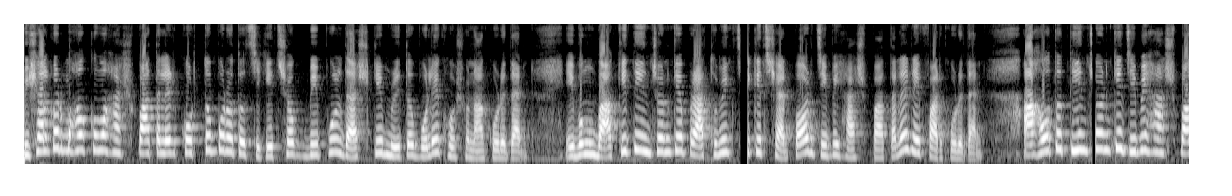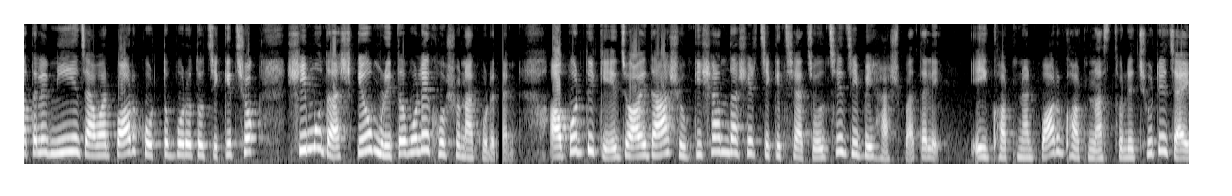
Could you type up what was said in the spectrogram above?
বিশালগড় মহকুমা হাসপাতালের কর্তব্যরত চিকিৎসক বিপুল দাসকে মৃত বলে ঘোষণা করে দেন এবং বাকি তিনজনকে প্রাথমিক চিকিৎসার পর জিবি হাসপাতালে রেফার করে দেন। আহত তিনজনকে জিবি হাসপাতালে নিয়ে যাওয়ার পর কর্তব্যরত চিকিৎসক শিমু দাসকেও মৃত বলে ঘোষণা করে দেন। অপরদিকে জয় দাস ও কিষান দাসের চিকিৎসা চলছে জিবি হাসপাতালে। এই ঘটনার পর ঘটনাস্থলে ছুটে যায়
